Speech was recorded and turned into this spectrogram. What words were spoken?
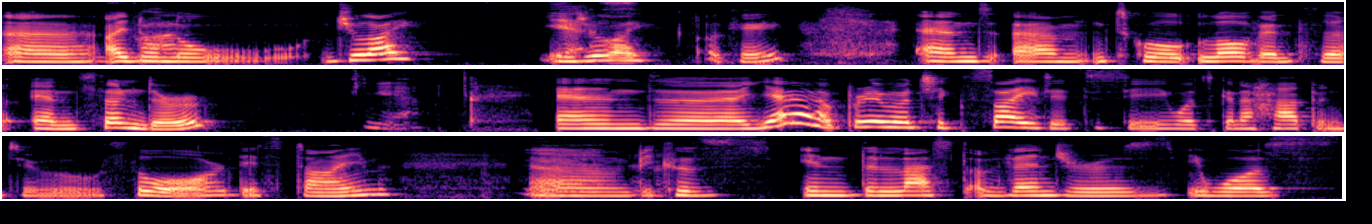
Uh, I don't know, July? In Yes. July? Okay. And um, it's called Love and, Th- and Thunder. Yeah. And uh, yeah, pretty much excited to see what's gonna happen to Thor this time. Yeah, Um, because in the last Avengers, it was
